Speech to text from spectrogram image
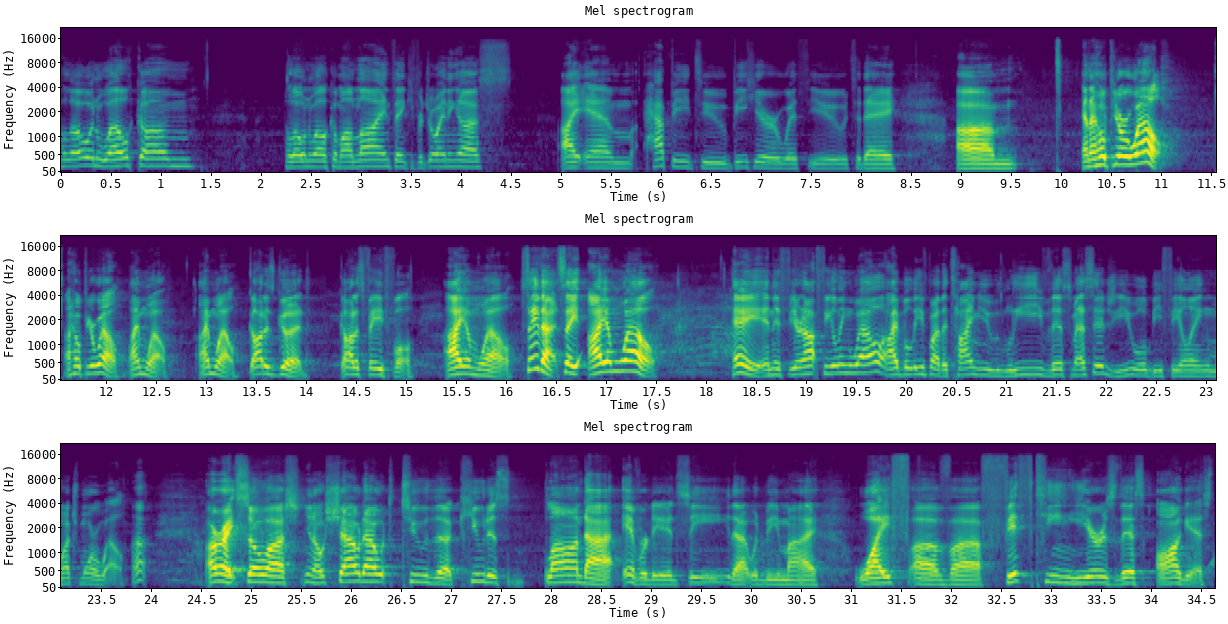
Hello and welcome. Hello and welcome online. Thank you for joining us. I am happy to be here with you today. Um, and I hope you're well. I hope you're well. I'm well. I'm well. God is good. God is faithful. I am well. Say that. Say, I am well. Hey, and if you're not feeling well, I believe by the time you leave this message, you will be feeling much more well. Huh? All right, so, uh, you know, shout out to the cutest blonde I ever did see. That would be my wife of uh, 15 years this August.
